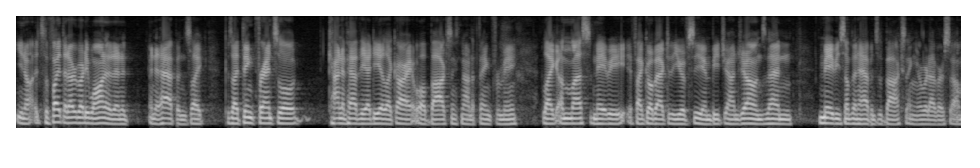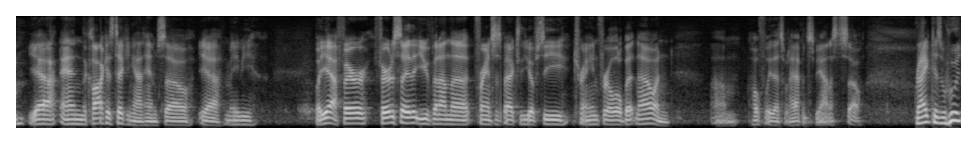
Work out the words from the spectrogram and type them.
you know, it's the fight that everybody wanted, and it and it happens. Like because I think France will kind of have the idea, like, all right, well, boxing's not a thing for me. Like unless maybe if I go back to the UFC and beat Jon Jones, then maybe something happens with boxing or whatever. So Yeah, and the clock is ticking on him. So yeah, maybe. But yeah, fair fair to say that you've been on the Francis back to the UFC train for a little bit now, and um, hopefully that's what happens. To be honest, so right, because who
